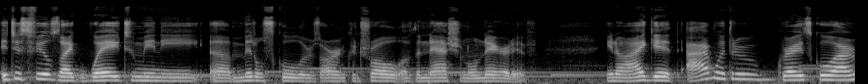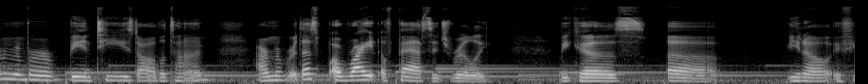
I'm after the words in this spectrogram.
it just feels like way too many uh, middle schoolers are in control of the national narrative. You know, I get, I went through grade school. I remember being teased all the time. I remember that's a rite of passage, really, because, uh, you know, if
